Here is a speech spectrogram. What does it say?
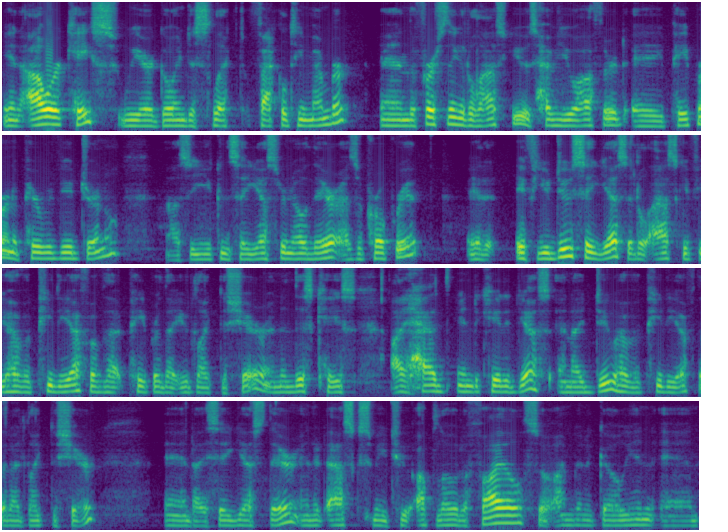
In our case, we are going to select faculty member. And the first thing it'll ask you is, have you authored a paper in a peer-reviewed journal? Uh, so you can say yes or no there as appropriate. It, if you do say yes, it'll ask if you have a PDF of that paper that you'd like to share. And in this case, I had indicated yes, and I do have a PDF that I'd like to share. And I say yes there, and it asks me to upload a file. So I'm going to go in and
